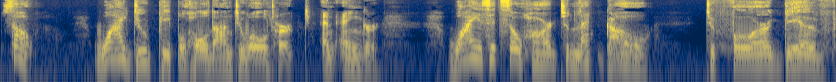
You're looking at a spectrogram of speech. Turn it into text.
So, why do people hold on to old hurt and anger? Why is it so hard to let go, to forgive?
